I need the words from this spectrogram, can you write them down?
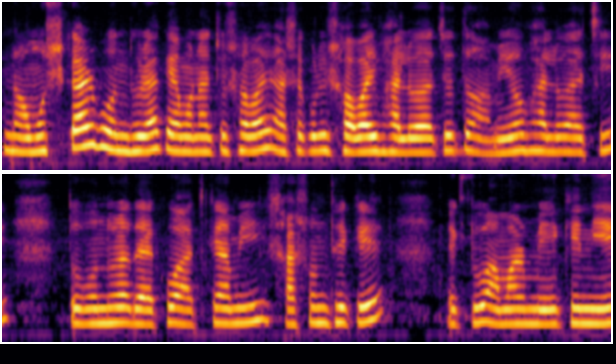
নমস্কার বন্ধুরা, কেমন আছো সবাই? আশা করি সবাই ভালো আছো, তো আমিও ভালো আছি। তো বন্ধুরা, দেখো, আজকে আমি শাসন থেকে একটু আমার মেয়েকে নিয়ে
